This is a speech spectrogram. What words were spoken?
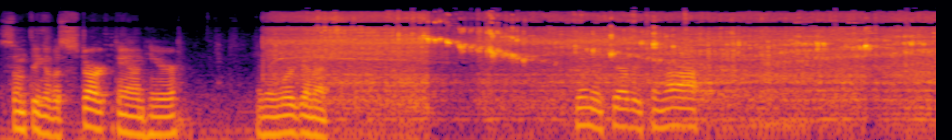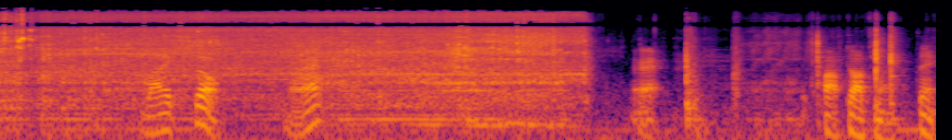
something of a start down here. And then we're going to finish everything off like so. All right. All right. Off my thing.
